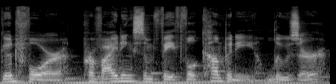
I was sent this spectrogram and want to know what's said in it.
Good for providing some faithful company, loser.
